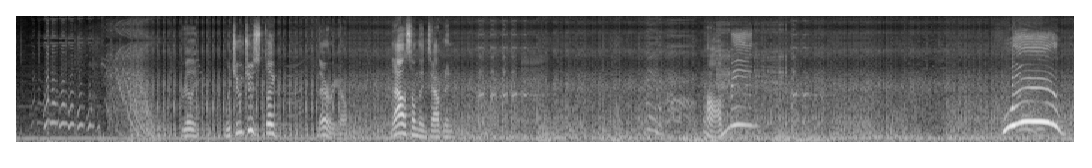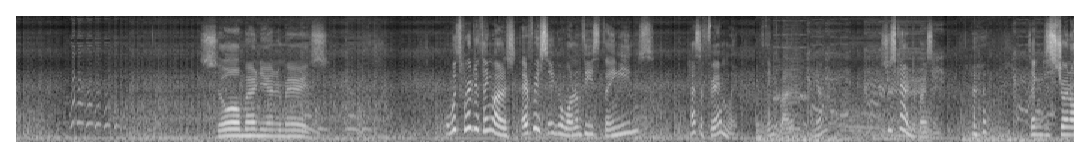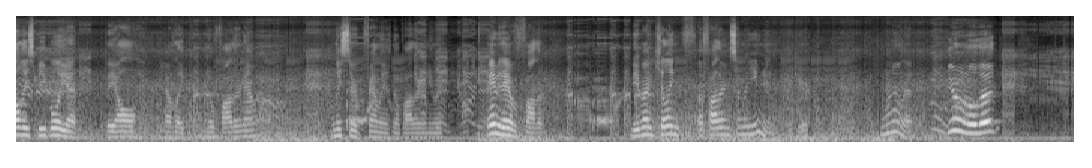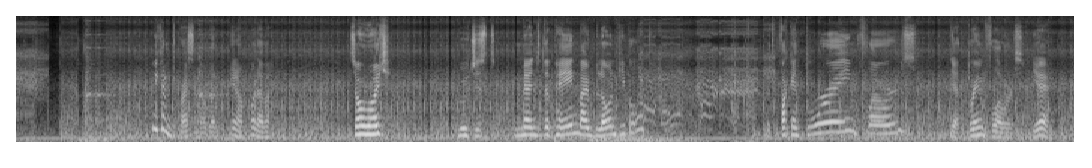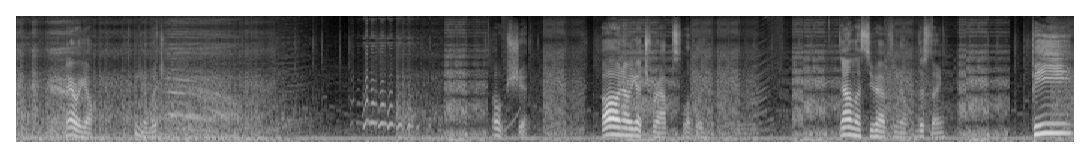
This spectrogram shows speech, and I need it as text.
Really? Would you just, like... There we go. Now something's happening. Aw, man. Woo! So many enemies. What's weird to think about is every single one of these thingies has a family. If you think about it, you know? It's just kind of depressing. it's like destroying all these people, yet they all have like no father now. At least their family has no father anyway. Maybe they have a father. Maybe I'm killing a father and son reunion right here. You don't know that. You don't know that. Be kind of depressing though, but you know, whatever. It's alright. We'll just mend the pain by blowing people up. With fucking flamethrowers. Yeah, flamethrowers. Yeah. There we go. Speaking of which. Oh shit. Oh, now we got traps. Lovely. Now unless you have, you know, this thing. Be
